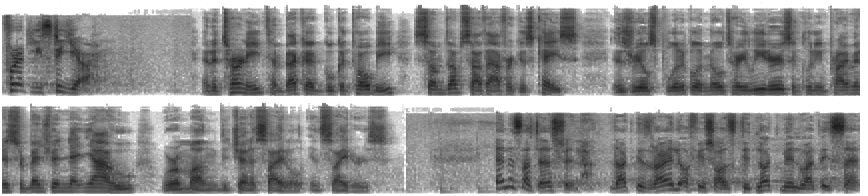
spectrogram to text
for at least a year. An attorney, Tembeka Ngcukaitobi, summed up South Africa's case. Israel's political and military leaders, including Prime Minister Benjamin Netanyahu, were among the genocidal inciters. Any suggestion that Israeli officials did not mean what they said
